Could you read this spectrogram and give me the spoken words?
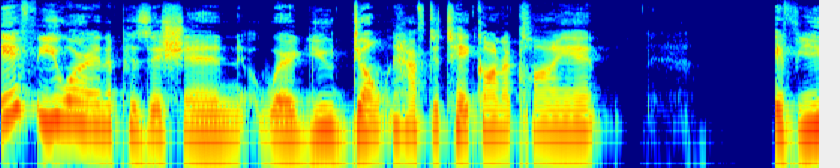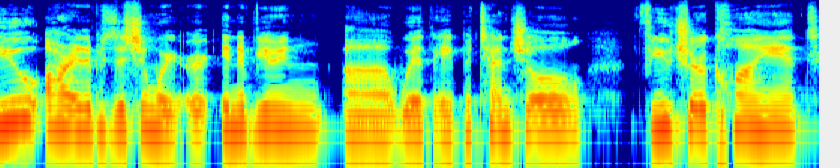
if you are in a position where you don't have to take on a client, if you are in a position where you're interviewing uh, with a potential future client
